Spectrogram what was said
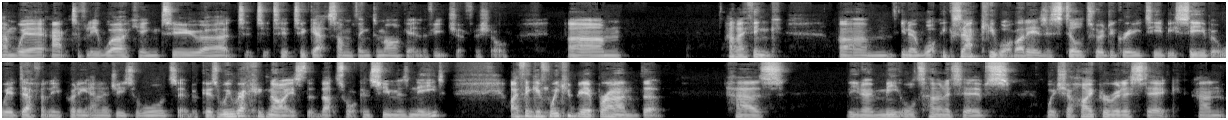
and we're actively working to uh, to, to to get something to market in the future for sure. Um, and I think um, you know what exactly what that is is still to a degree TBC, but we're definitely putting energy towards it because we recognise that that's what consumers need. I think if we can be a brand that has you know meat alternatives which are hyper realistic and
